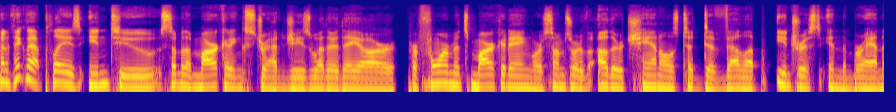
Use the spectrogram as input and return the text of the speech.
And I think that plays into some of the marketing strategies, whether they are performance marketing or some sort of other channels to develop interest in the brand.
